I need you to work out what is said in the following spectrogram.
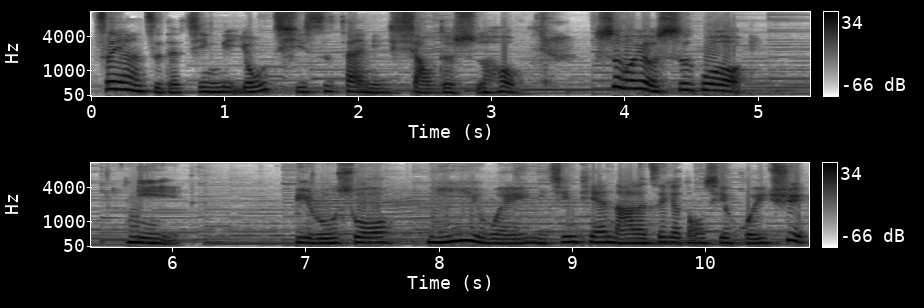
这样子的经历，尤其是在你小的时候，是否有试过你，比如说。你以为你今天拿了这个东西回去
